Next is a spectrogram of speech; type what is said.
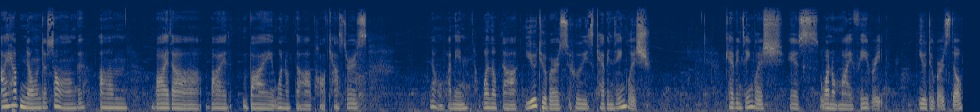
I have known the song um, by the by by one of the podcasters. No, I mean one of the YouTubers who is Kevin's English. Kevin's English is one of my favorite YouTubers though.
